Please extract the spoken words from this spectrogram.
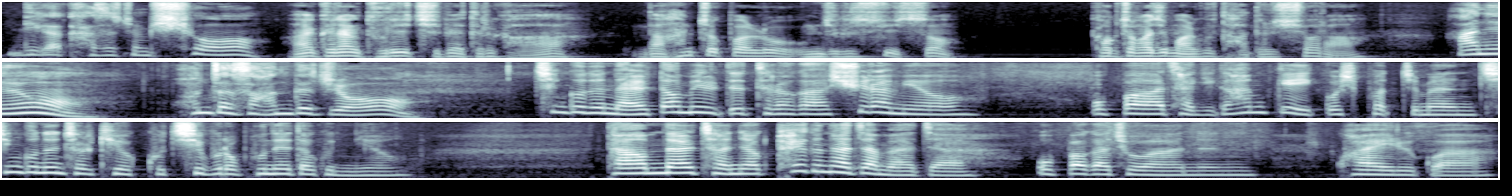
네가 가서 좀 쉬어. 아니 그냥 둘이 집에 들어가. 나 한쪽 발로 움직일 수 있어. 걱정하지 말고 다들 쉬어라. 아니에요. 혼자서 안 되죠. 친구는 날 떠밀듯 들어가 쉬라며 오빠와 자기가 함께 있고 싶었지만 친구는 절 기어코 집으로 보내더군요. 다음 날 저녁 퇴근하자마자 오빠가 좋아하는 과일과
